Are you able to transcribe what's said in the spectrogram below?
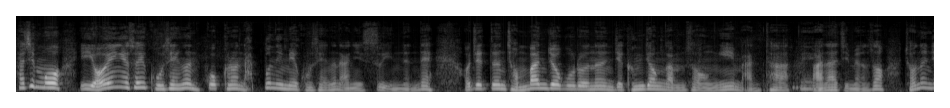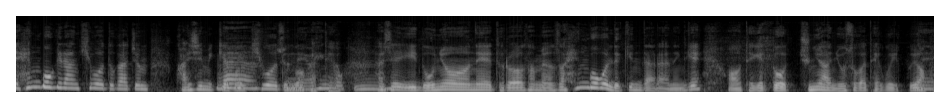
사실 뭐 이 여행에서의 고생은 꼭 그런 나쁜 의미의 고생은 아닐 수 있는데 어쨌든 전반적으로는 이제 긍정 감성이 많다 네. 많아지면서 저는 이제 행복이란 키워드가 좀 관심 있게 네, 볼 키워드인 좋네요, 것 같아요. 음. 사실 이 노년에 들어서면서 행복을 느낀다라는 게 어, 되게 또 중요한 요소가 되고 있고요. 네.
